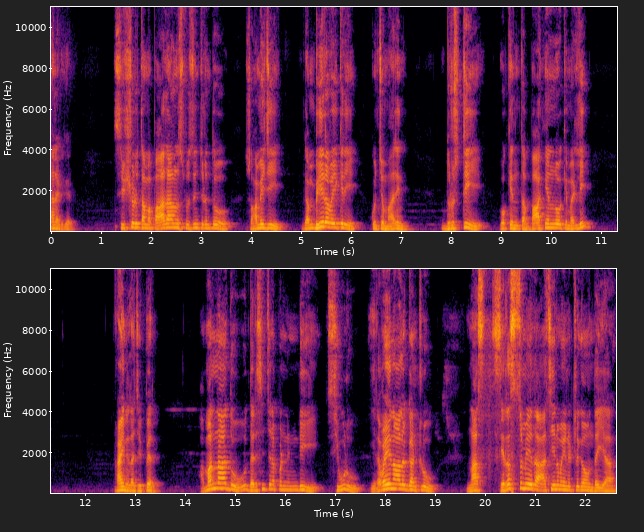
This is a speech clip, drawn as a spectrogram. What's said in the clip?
అని అడిగాడు. శిష్యుడు తమ పాదాలను స్పృశించడంతో స్వామీజీ గంభీర వైఖరి కొంచెం మారింది. దృష్టి ఒకంత బాహ్యంలోకి మళ్ళీ ఆయన ఇలా చెప్పారు. అమర్నాథ్ దర్శించినప్పటి నుండి శివుడు ఇరవై నాలుగు గంటలు నా శిరస్సు మీద ఆసీనమైనట్లుగా ఉందయ్యా.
